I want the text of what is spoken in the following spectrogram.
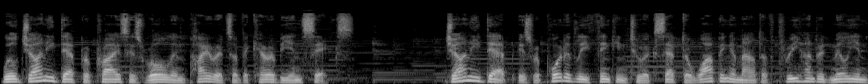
Will Johnny Depp reprise his role in Pirates of the Caribbean 6? Johnny Depp is reportedly thinking to accept a whopping amount of $300 million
